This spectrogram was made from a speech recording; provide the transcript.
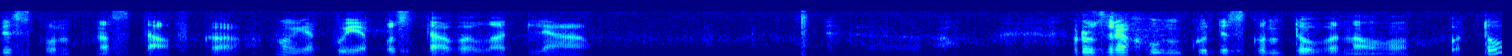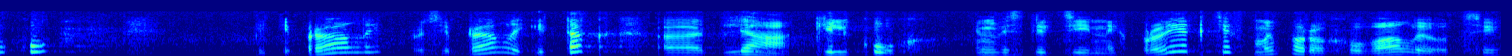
дисконтна ставка, ну, яку я поставила для е, розрахунку дисконтованого потоку. Підібрали, розібрали. І так е, для кількох інвестиційних проєктів ми порахували оці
